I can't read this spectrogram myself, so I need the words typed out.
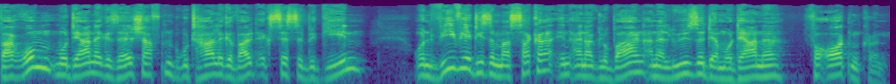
warum moderne Gesellschaften brutale Gewaltexzesse begehen und wie wir diese Massaker in einer globalen Analyse der Moderne verorten können.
